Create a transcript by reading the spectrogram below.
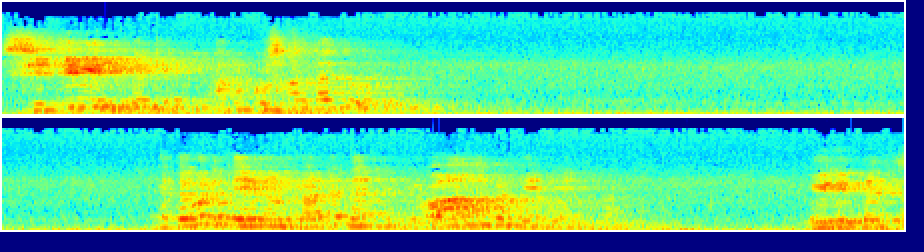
සිටිවිල්ලකින් අර කුසල් නැතුව. එතකොට තේරුම් ගන්න දැන් විවාහක දෙන්නේ නැහැ. බිරිඳ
